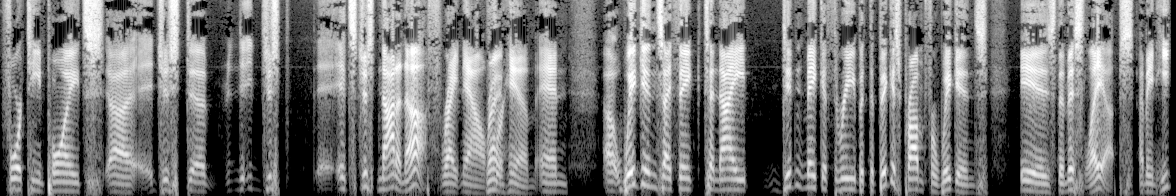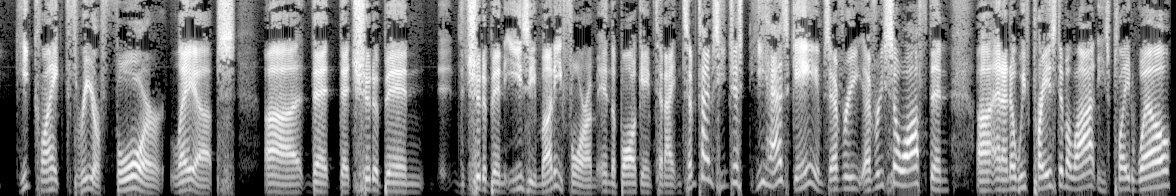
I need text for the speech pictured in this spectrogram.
14 points, uh, just uh, just it's just not enough right now right. for him. And uh, Wiggins, I think tonight didn't make a three, but the biggest problem for Wiggins is the missed layups. I mean, he he clanked three or four layups uh, that that should have been that should have been easy money for him in the ball game tonight. And sometimes he just he has games every every so often. Uh, and I know we've praised him a lot. He's played well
